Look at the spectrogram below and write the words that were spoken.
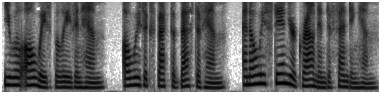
You will always believe in him, always expect the best of him, and always stand your ground in defending him.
